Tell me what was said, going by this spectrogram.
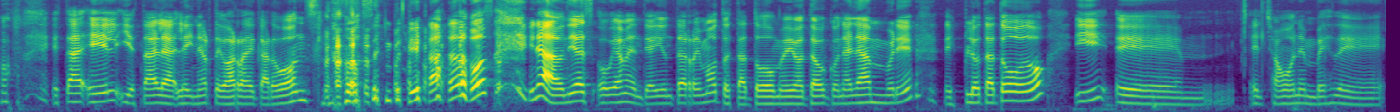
Está él y está la, la inerte barra de carbón, los dos empleados. Y nada, un día es- obviamente hay un terremoto, está todo medio atado con alambre, explota todo y eh, el chabón en vez de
